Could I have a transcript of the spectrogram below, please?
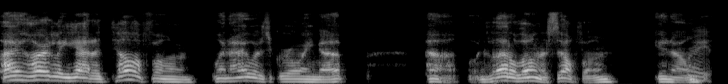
I hardly had a telephone when I was growing up, uh, let alone a cell phone, you know. Right.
